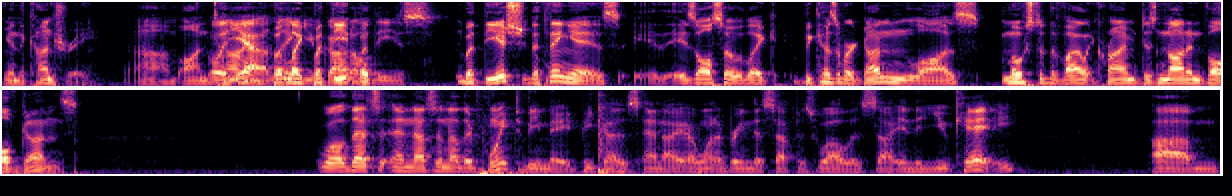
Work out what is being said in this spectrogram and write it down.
in the country um, on well time. yeah but like, like, but the but these but the issue, the thing is, is also like because of our gun laws, most of the violent crime does not involve guns. Well, that's and that's another point to be made because, and I, I want to bring this up as well as uh, in the UK, um,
